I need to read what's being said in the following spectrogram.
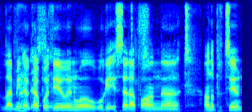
let me Friend hook up with yeah. you, and we'll we'll get you set up on uh, on the platoon.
